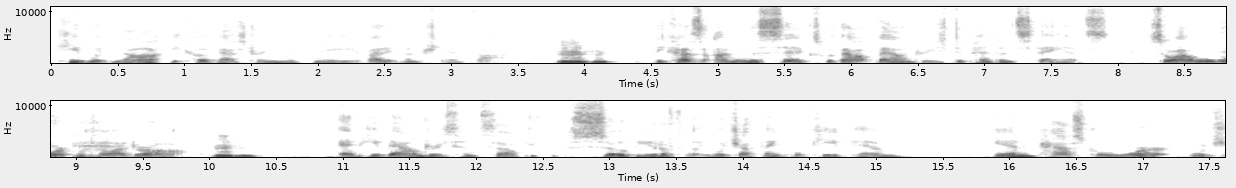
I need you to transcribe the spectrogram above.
He would not be co pastoring with me if I didn't understand five. Mm-hmm. because I'm in the six without boundaries, dependent stance. So I will work until I drop. Mm-hmm. And he boundaries himself so beautifully, which I think will keep him in pastoral work, which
